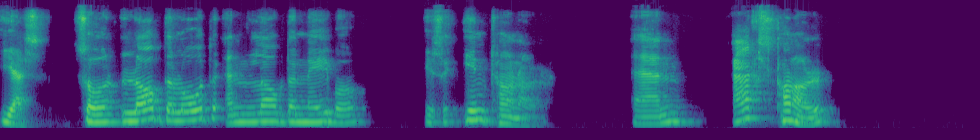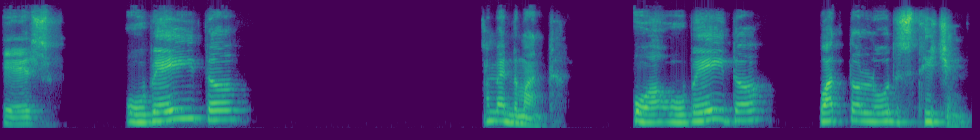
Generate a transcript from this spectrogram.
Yes. So love the Lord and love the neighbor is internal, and external is obey the commandment. or obey the what the Lord's teaching.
